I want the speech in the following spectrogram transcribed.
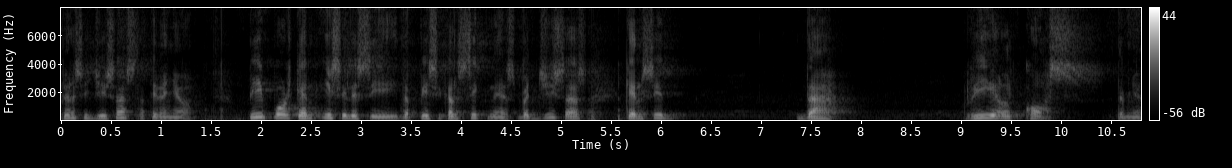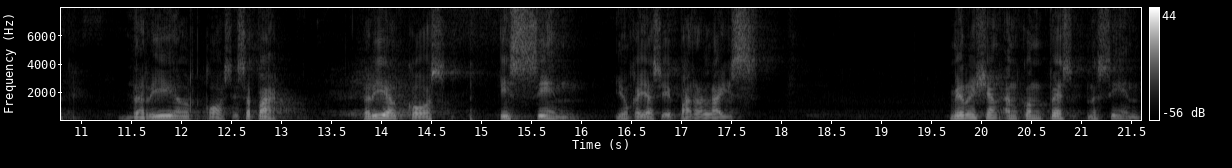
Pero si Jesus, tinan nyo, people can easily see the physical sickness, but Jesus can see the real cause. Tignan nyo, the real cause. Isa pa, the real cause is sin. Yung kaya siya paralyzed. Meron siyang unconfessed na sin.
